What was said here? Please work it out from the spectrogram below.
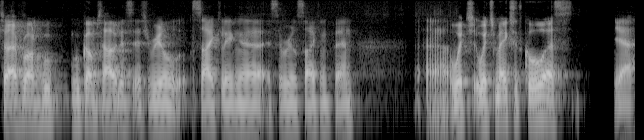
so everyone who who comes out is, is real cycling uh, is a real cycling fan, uh, which which makes it cool. As yeah,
